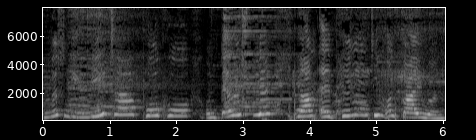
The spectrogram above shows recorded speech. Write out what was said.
Wir müssen gegen Nita, Poco und Daryl spielen. Wir haben El Primo im Team und Byron.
